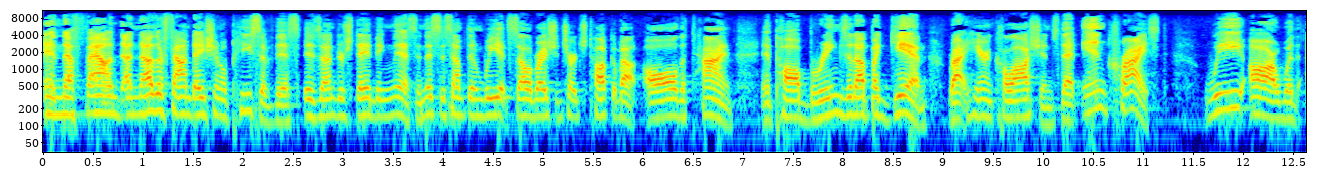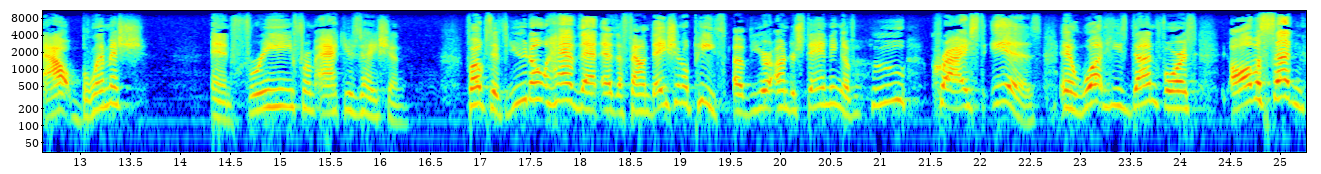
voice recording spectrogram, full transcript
and the found another foundational piece of this is understanding this. And this is something we at Celebration Church talk about all the time. And Paul brings it up again right here in Colossians that in Christ we are without blemish and free from accusation. Folks, if you don't have that as a foundational piece of your understanding of who Christ is and what he's done for us, all of a sudden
